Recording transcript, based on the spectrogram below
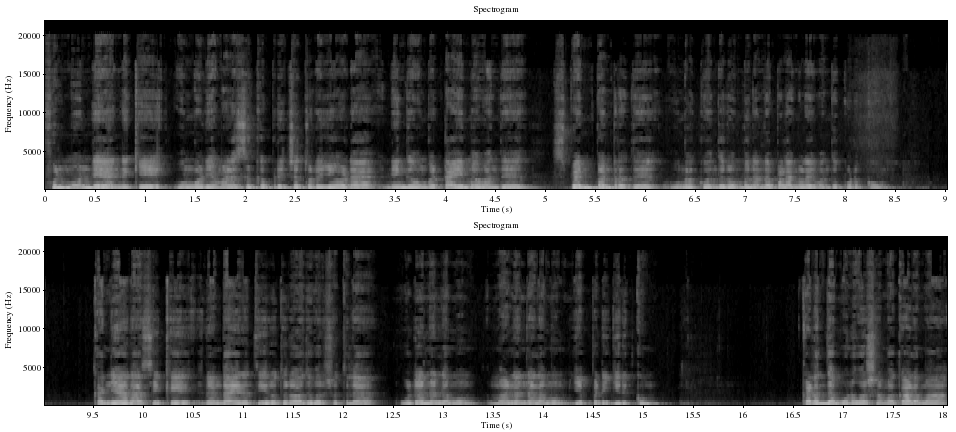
ஃபுல் மூன் டே அன்னைக்கு உங்களுடைய மனசுக்கு பிடிச்ச துறையோட நீங்கள் உங்கள் டைமை வந்து ஸ்பெண்ட் பண்ணுறது உங்களுக்கு வந்து ரொம்ப நல்ல பலங்களை வந்து கொடுக்கும். கன்னியா ராசிக்கு ரெண்டாயிரத்தி இருபத்தொராவது வருஷத்தில் உடல்நலமும் மனநலமும் எப்படி இருக்கும்? கடந்த மூணு வருஷம் காலமாக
